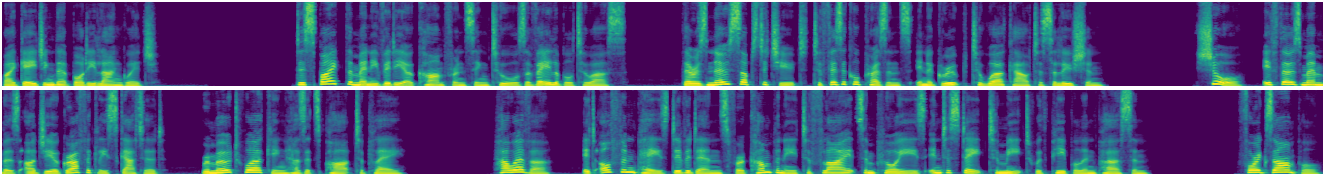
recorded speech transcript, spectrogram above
by gauging their body language. Despite the many video conferencing tools available to us, there is no substitute to physical presence in a group to work out a solution. Sure, if those members are geographically scattered, remote working has its part to play. However, it often pays dividends for a company to fly its employees interstate to meet with people in person. For example,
